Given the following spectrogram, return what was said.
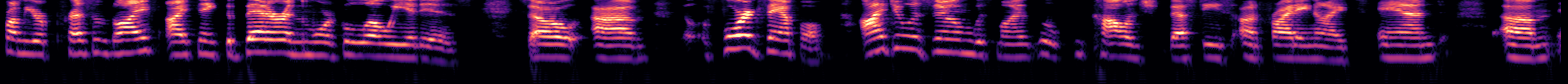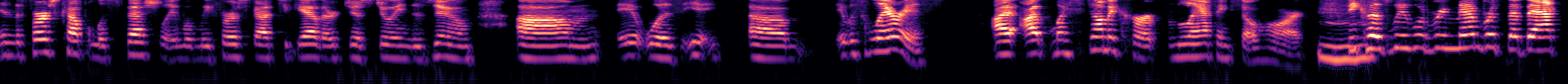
from your present life, I think the better and the more glowy it is. So, um, for example, I do a Zoom with my little college besties on Friday nights, and um, in the first couple, especially when we first got together, just doing the Zoom, um, it was it, um, it was hilarious. I, I my stomach hurt from laughing so hard Mhm. because we would remember the back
